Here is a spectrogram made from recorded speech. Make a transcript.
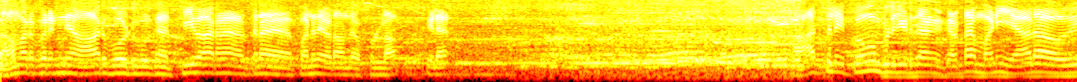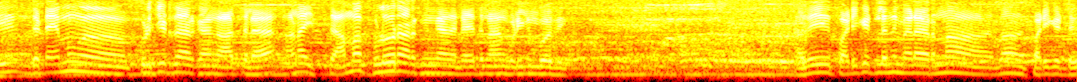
தாமரபரணி ஆறு போட்டு கொடுக்க தீவாரம் அத்தனை பண்ணுது இடம் அந்த ஃபுல்லாக கீழே. ஆற்றுல இப்போவும் குளிச்சுட்டு கரெக்டாக மணி ஏழாவது. இந்த டைமும் குளிச்சுட்டு தான் இருக்காங்க ஆற்றுல. ஆனால் செம குளிராக இருக்குங்க அந்த டயத்தில் நாங்கள் குளிக்கும்போது. அதே படிக்கட்டுலேருந்து மேலே ஏறினா தான் படிக்கட்டு.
